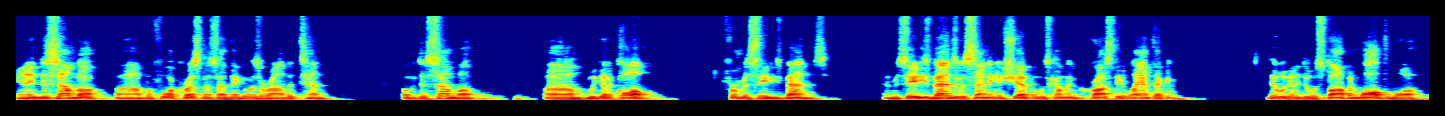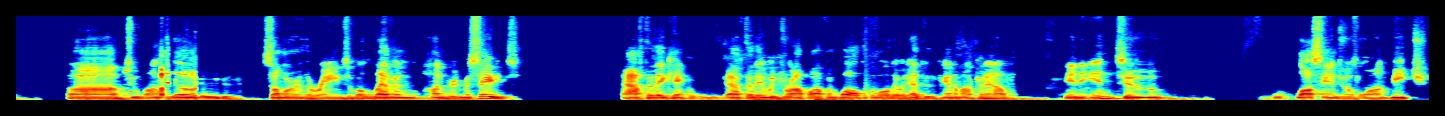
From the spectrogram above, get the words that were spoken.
And in December, uh, before Christmas, I think it was around the 10th of December, um, we got a call from Mercedes Benz. And Mercedes Benz was sending a ship, it was coming across the Atlantic. They were going to do a stop in Baltimore um, to unload somewhere in the range of 1,100 Mercedes. After they came, after they would drop off in Baltimore, they would head through the Panama Canal and into Los Angeles Long Beach.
